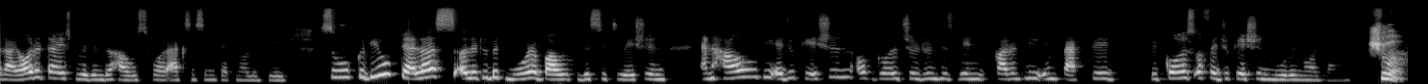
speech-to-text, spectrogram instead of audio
prioritized within the house for accessing technology. So, could you tell us a little bit more about this situation and how the education of girl children has been currently impacted because of education moving online? Sure.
